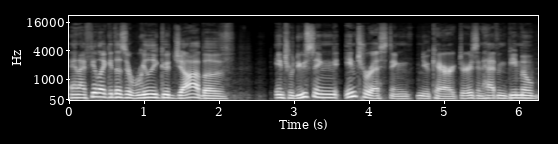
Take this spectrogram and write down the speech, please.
and I feel like it does a really good job of introducing interesting new characters and having BMO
